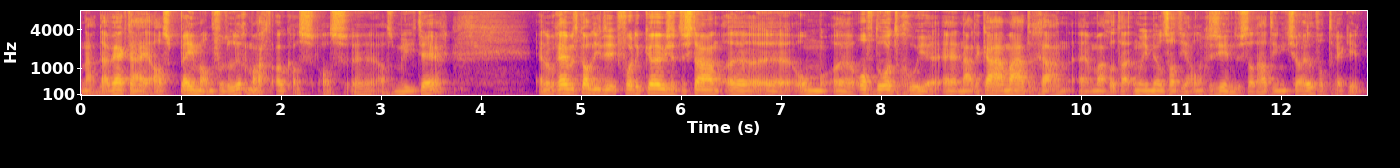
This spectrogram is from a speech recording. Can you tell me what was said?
nou, daar werkte hij als P-man voor de luchtmacht, ook als, als, als militair. En op een gegeven moment kwam hij voor de keuze te staan om of door te groeien en naar de KMA te gaan. Maar goed, inmiddels had hij al een gezin, dus dat had hij niet zo heel veel trek in.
